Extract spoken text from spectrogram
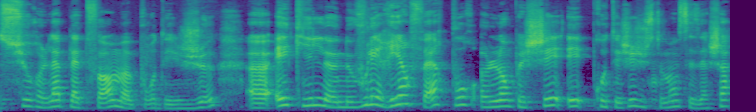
sur la plateforme pour des jeux et qu'il ne voulait rien faire pour l'empêcher et protéger justement ces achats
